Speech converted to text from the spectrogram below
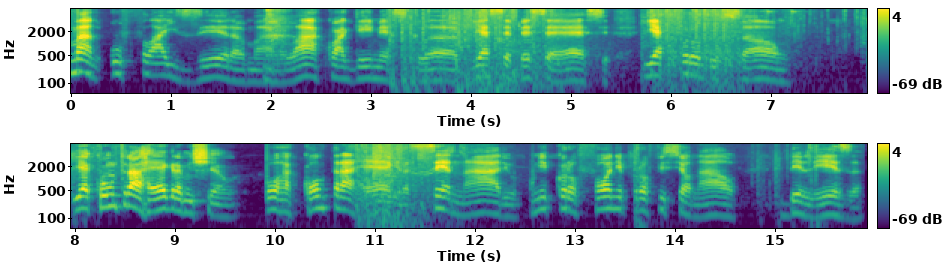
Mano, o Flyzeira, mano, lá com a Gamers Club, e é CBCS, e é produção, E é contra a regra, Michel. porra, contra-regra, cenário, microfone profissional, beleza.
